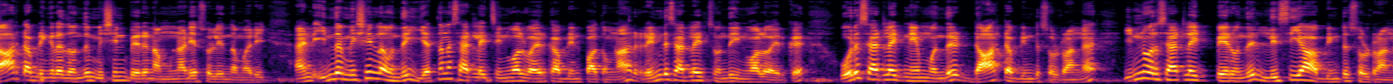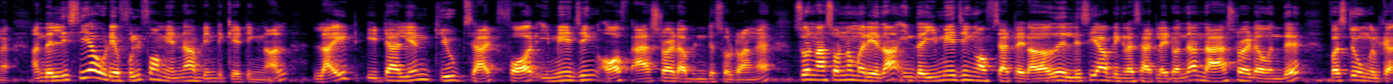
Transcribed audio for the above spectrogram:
டார்ட் அப்படிங்கிறது வந்து மிஷின் பேர் நான் முன்னாடியே சொல்லியிருந்த மாதிரி. அண்ட் இந்த மிஷினில் வந்து எத்தனை சேட்டலைட்ஸ் இன்வால்வ் ஆயிருக்கு அப்படின்னு பார்த்தோம்னா ரெண்டு சேட்டலைட்ஸ் வந்து இன்வால்வ் ஆயிருக்கு. ஒரு சேட்டலைட் நேம் வந்து டார்ட் அப்படின்ட்டு சொல்கிறாங்க இன்னொரு சேட்டலைட் பேர் வந்து லிசியா அப்படின்ட்டு சொல்கிறாங்க அந்த லிசியாவுடைய ஃபுல் ஃபார்ம் என்ன அப்படின்ட்டு கேட்டிங்கன்னா light Italian cube sat for imaging of asteroid அப்படின்ட்டு சொல்றாங்க. ஸோ நான் சொன்ன மாதிரியே தான் இந்த இமேஜிங் ஆஃப் சேட்டலைட் அதாவது லிசியா அப்படிங்கிற சேட்டலைட் வந்து அந்த ஆஸ்ட்ராய்டை வந்து ஃபர்ஸ்ட் உங்களுக்கு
